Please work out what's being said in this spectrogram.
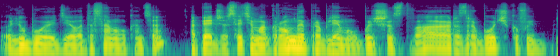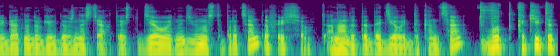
любое дело до самого конца опять же, с этим огромная проблема у большинства разработчиков и ребят на других должностях. То есть делают на 90% и все. А надо тогда делать до конца. Вот какие-то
